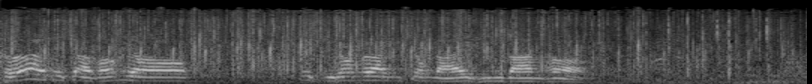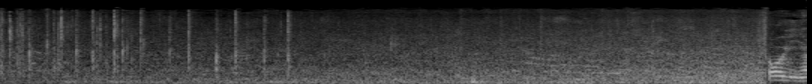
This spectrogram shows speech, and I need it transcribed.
可爱的小朋友？这是拢咱将来的希望吼。各位兄。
